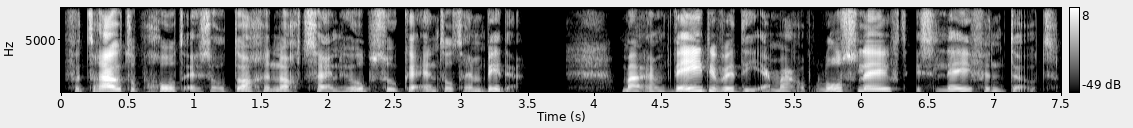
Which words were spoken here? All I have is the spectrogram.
vertrouwt op God en zal dag en nacht zijn hulp zoeken en tot Hem bidden. Maar een weduwe die er maar op losleeft, is levend dood.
